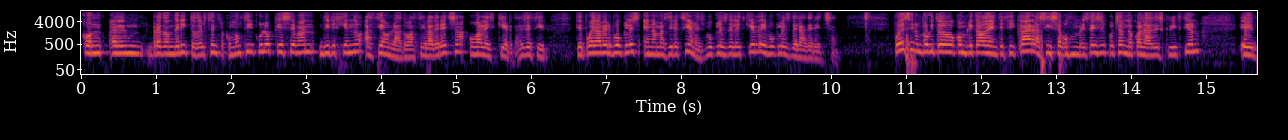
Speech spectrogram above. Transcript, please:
con el redonderito del centro como un círculo que se van dirigiendo hacia un lado, hacia la derecha o a la izquierda. Es decir, que puede haber bucles en ambas direcciones, bucles de la izquierda y bucles de la derecha. Puede ser un poquito complicado de identificar, así según me estáis escuchando con la descripción, eh,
